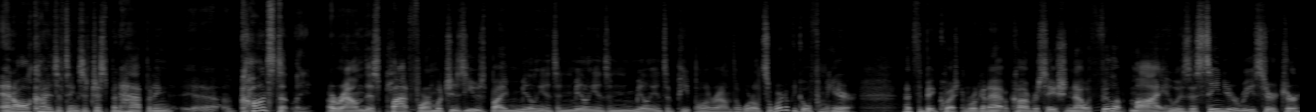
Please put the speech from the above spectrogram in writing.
and all kinds of things have just been happening uh, constantly around this platform, which is used by millions and millions and millions of people around the world. So, where do we go from here? That's the big question. We're going to have a conversation now with Philip Mai, who is a senior researcher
